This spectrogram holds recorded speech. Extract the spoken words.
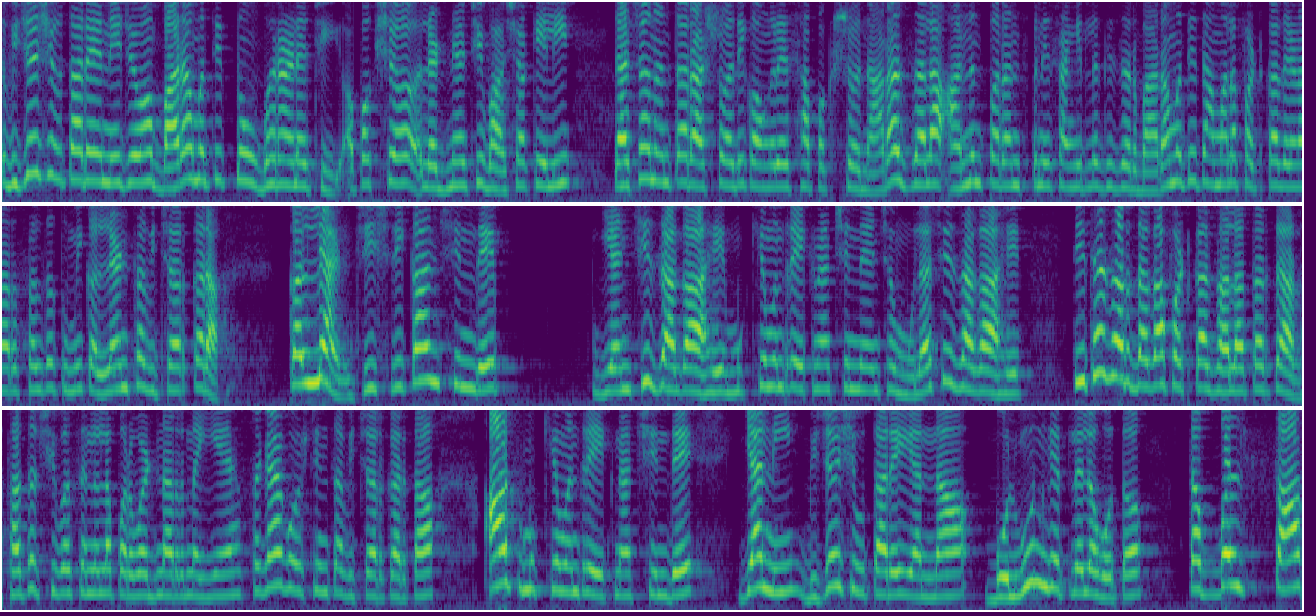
तर विजय शिवतारे यांनी जेव्हा बारामतीतनं उभं राहण्याची अपक्ष लढण्याची भाषा केली त्याच्यानंतर राष्ट्रवादी काँग्रेस हा पक्ष नाराज झाला. आनंद परांजपणे सांगितलं की जर बारामतीत आम्हाला फटका देणार असेल तर तुम्ही कल्याणचा विचार करा. कल्याण जी श्रीकांत शिंदे यांची जागा आहे मुख्यमंत्री एकनाथ शिंदे यांच्या मुलाची जागा आहे तिथे जर दगा फटका झाला तर ते अर्थातच शिवसेनेला परवडणार नाही ह्या सगळ्या गोष्टींचा विचार करता आज मुख्यमंत्री एकनाथ शिंदे यांनी विजय शिवतारे यांना बोलवून घेतलेलं होतं. तब्बल सात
